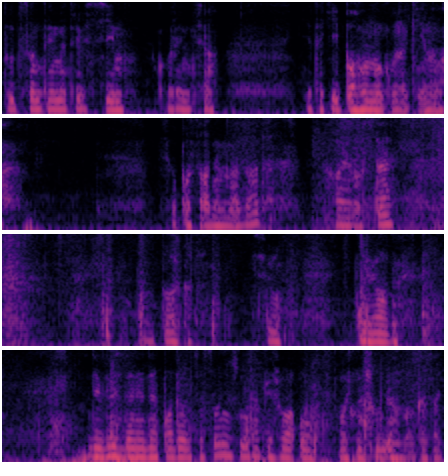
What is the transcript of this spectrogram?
тут сантиметрів 7 корінця. І такий погонок уже кинула. Все, посадимо назад. Хай росте. Отак от. Все, порядок. Дивлюсь, де не де падалиця соняшника пішла. О, ось знайшов, де вам показати.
